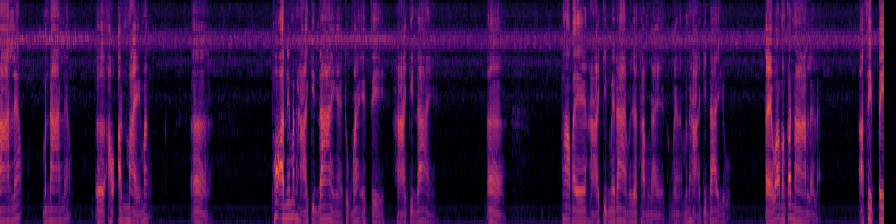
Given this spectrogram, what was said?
นานแล้ว มันนานแล้ว เออ เอาอันใหม่มั่งเออ เพราะอันนี้มันหากินได้ไง ถูกไหมเอฟซีหากินได้ เออ ถ้าไปหากินไม่ได้ มันจะทำไง ถูกไหมมันหากินได้อยู่ แต่ว่ามันก็นานเลยแหละ อะสิบปี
